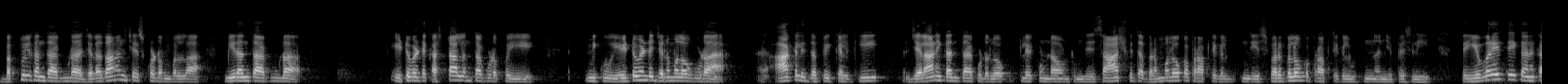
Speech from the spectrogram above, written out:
భక్తులకంతా కూడా జలదానం చేసుకోవడం వల్ల మీరంతా కూడా ఎటువంటి కష్టాలంతా కూడా పోయి మీకు ఎటువంటి జన్మలో కూడా ఆకలి దప్పికలకి జలానికంతా కూడా లోటు లేకుండా ఉంటుంది. శాశ్వత బ్రహ్మలోక ప్రాప్తి కలుగుతుంది స్వర్గలోక ప్రాప్తి కలుగుతుంది అని చెప్పేసి ఎవరైతే కనుక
